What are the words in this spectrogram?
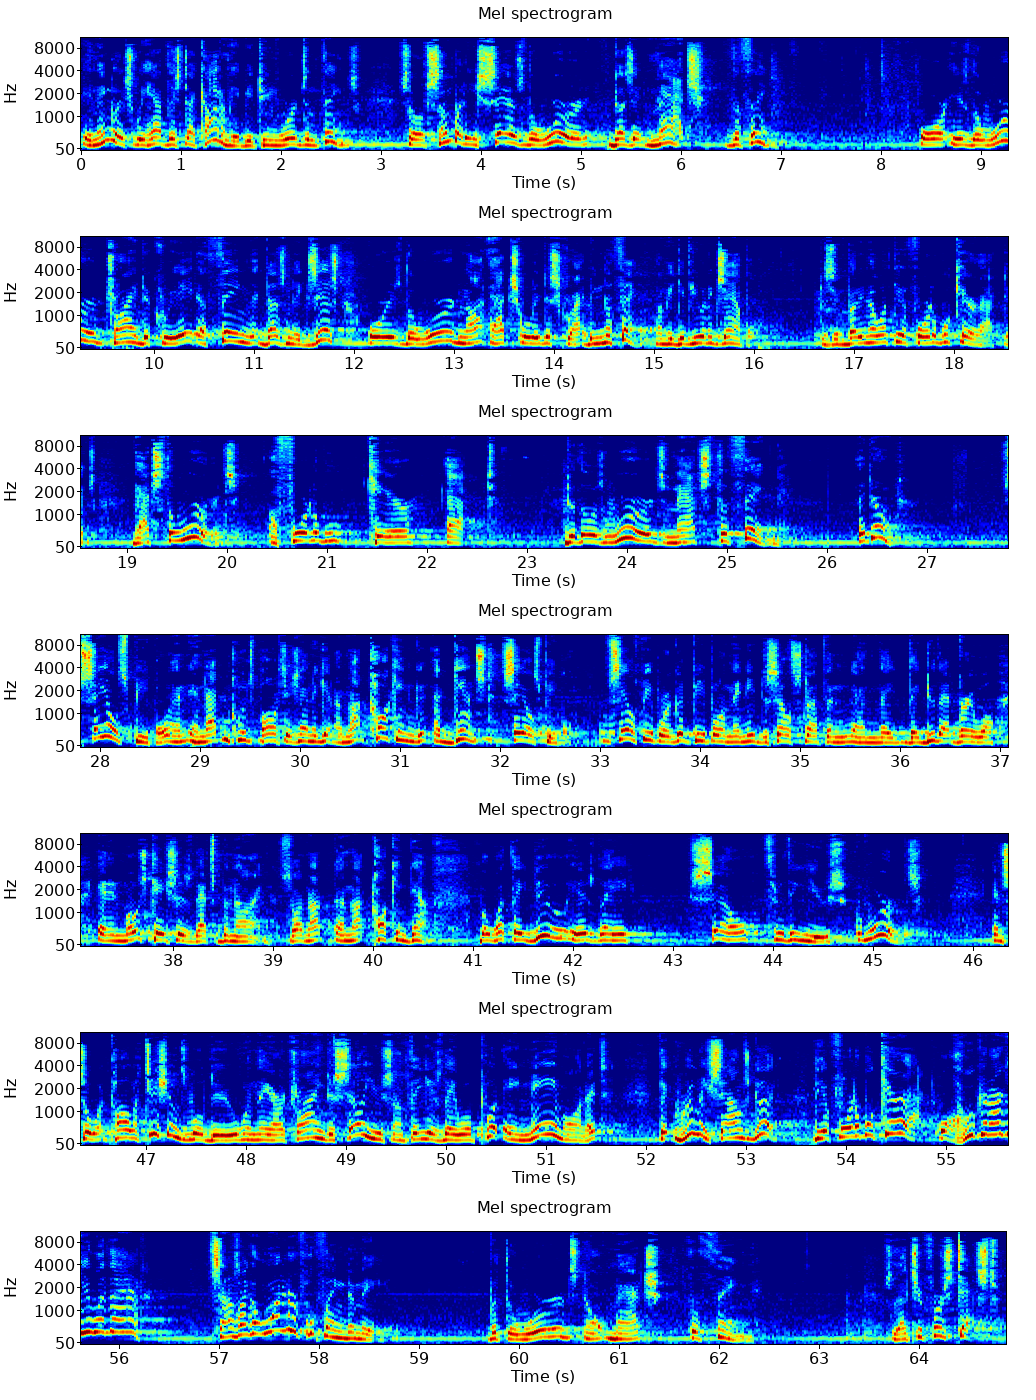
In English, we have this dichotomy between words and things. So, if somebody says the word, does it match the thing? Or is the word trying to create a thing that doesn't exist? Or is the word not actually describing the thing? Let me give you an example. Does anybody know what the Affordable Care Act is? That's the words Affordable Care Act. Do those words match the thing? They don't. Salespeople, and, and that includes politicians, and again, I'm not talking against salespeople. Salespeople are good people and they need to sell stuff and, and they, they do that very well. And in most cases, that's benign. So I'm not, I'm not talking down. But what they do is they sell through the use of words. And so, what politicians will do when they are trying to sell you something is they will put a name on it that really sounds good. The Affordable Care Act. Well, who can argue with that? Sounds like a wonderful thing to me. But the words don't match the thing. So that's your first test.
